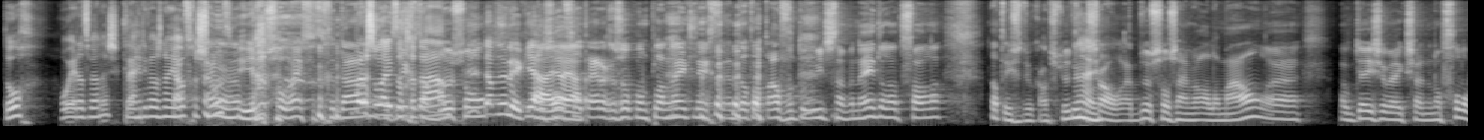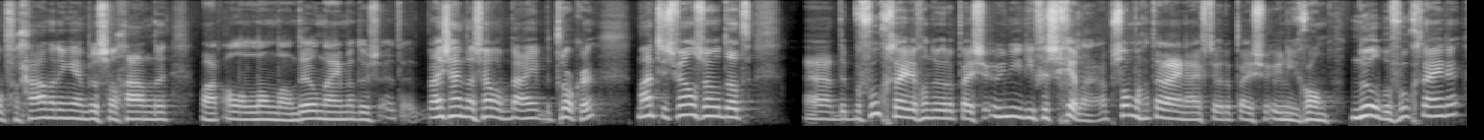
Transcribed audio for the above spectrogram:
Toch? Hoor je dat wel eens? Krijg je die wel eens naar je hoofd? Eh, Brussel heeft het gedaan. Brussel heeft het gedaan. Brussel. Dat bedoel ik. Ja, Alsof ja, ja. dat ergens op een planeet ligt en dat dat af en toe iets naar beneden laat vallen. Dat is natuurlijk absoluut Nee. niet zo. In Brussel zijn we allemaal. Eh, ook deze week zijn er nog volop vergaderingen in Brussel gaande, waar alle landen aan deelnemen. Dus het, wij zijn daar zelf bij betrokken. Maar het is wel zo dat eh, de bevoegdheden van de Europese Unie die verschillen. Op sommige terreinen heeft de Europese Unie gewoon nul bevoegdheden.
